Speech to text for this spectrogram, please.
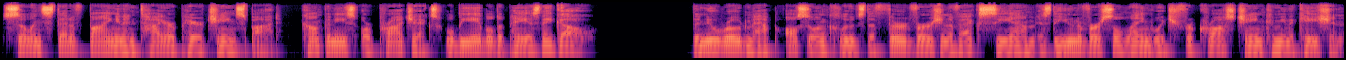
So instead of buying an entire parachain spot, companies or projects will be able to pay as they go. The new roadmap also includes the third version of XCM as the universal language for cross-chain communication,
